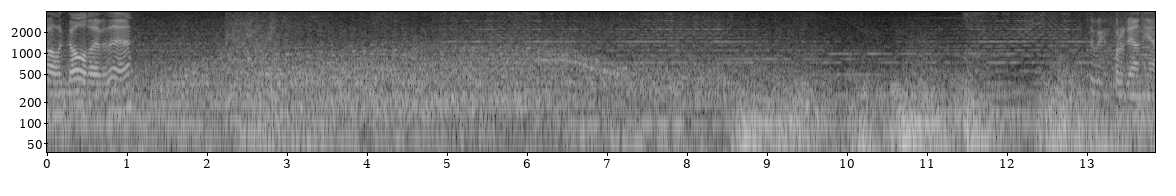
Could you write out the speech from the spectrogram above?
Pile of gold over there. See if we can put it down here.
